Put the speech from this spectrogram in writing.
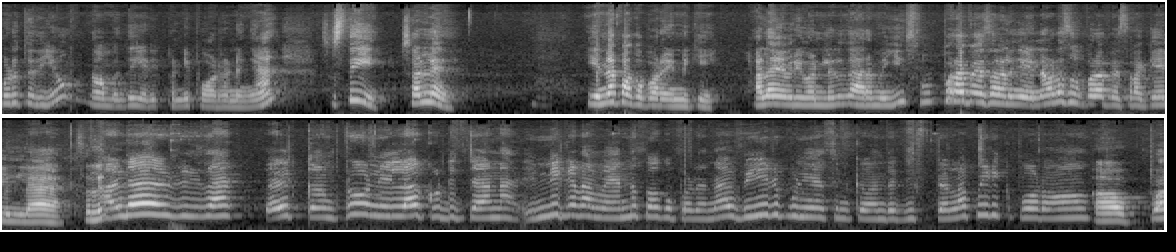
கொடுத்ததையும் நான் வந்து எடிட் பண்ணி போடுறேனுங்க. சுஸ்தி சொல்லு. என்ன பார்க்க போகிறேன் இன்னைக்கு? ஹலோ எவ்ரி இருந்து ஆரம்பிக்கி சூப்பராக பேசுகிறாளுங்க என்னோட சூப்பராக பேசுகிறா கேளுங்களேன் சொல்லு. Hello everyone welcome to Nila Kutti channel இன்னைக்கு நம்ம என்ன பார்க்க போறோம்னா வீர புனியாசனுக்கு வந்த gift எல்லாம் பிடிக்க போறோம். அப்பா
